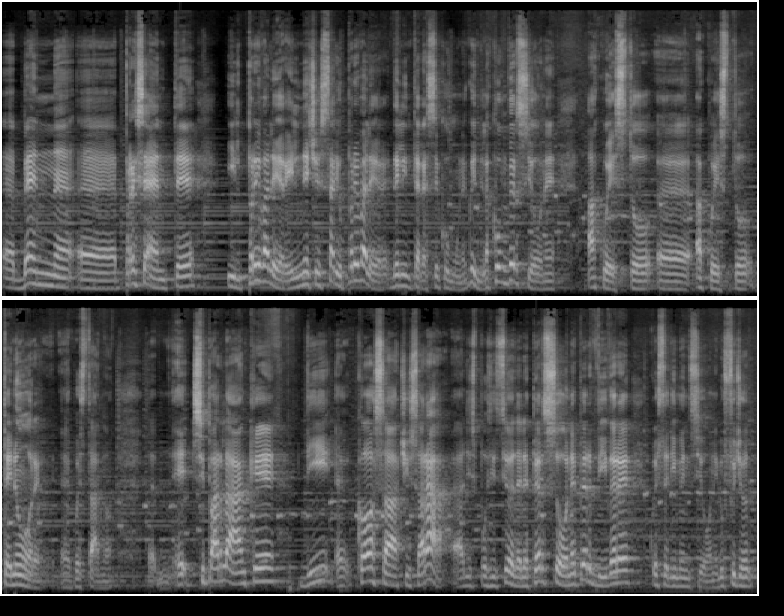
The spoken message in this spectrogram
eh, ben eh, presente il prevalere, il necessario prevalere dell'interesse comune. Quindi la conversione a questo, eh, a questo tenore eh, quest'anno. Eh, e si parla anche di eh, cosa ci sarà a disposizione delle persone per vivere queste dimensioni. L'Ufficio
